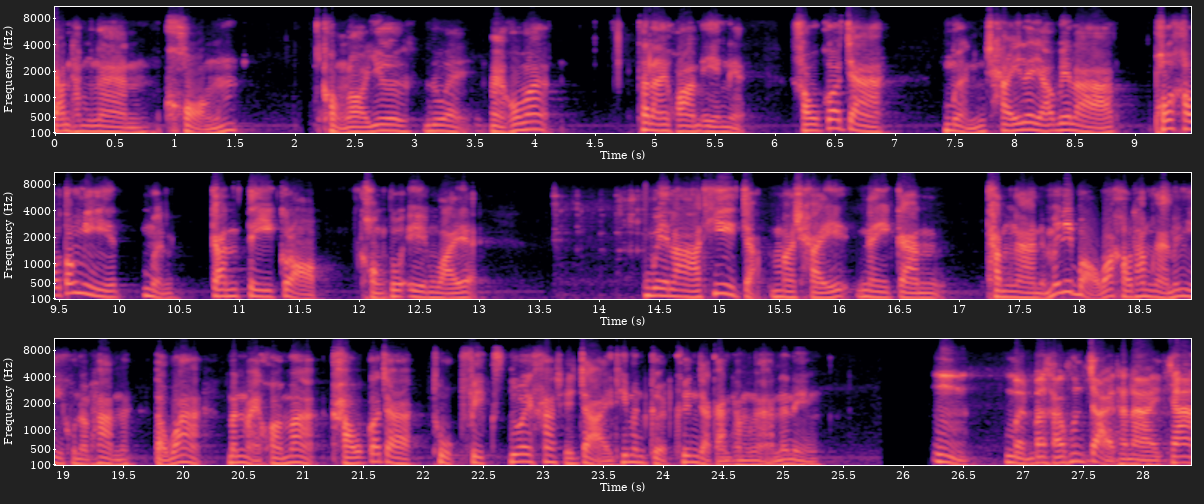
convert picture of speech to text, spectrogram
การทำงานของของ lawyer ด้วย หมายความว่าทนายความเองเนี่ย เขาก็จะเหมือนใช้ระยะเวลา เพราะเขาต้องมีเหมือนการตีกรอบของตัวเองไว้อะเวลาที่จะมาใช้ในการ ทำงานเนี่ยไม่ได้บอกว่าเขาทำงานไม่มีคุณภาพนะ แต่ว่ามันหมายความว่าเขาก็จะถูก fix ด้วยค่าใช้จ่ายที่มันเกิดขึ้นจากการทำงานนั่นเอง อืม เหมือนบางครั้งคุณจ่ายทนายจ้าง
